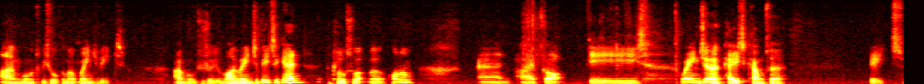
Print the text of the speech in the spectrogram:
I'm going to be talking about Ranger Beads. I'm going to show you my Ranger Beads again, a closer up uh, on them, and I've got these Ranger pace counter Beads.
